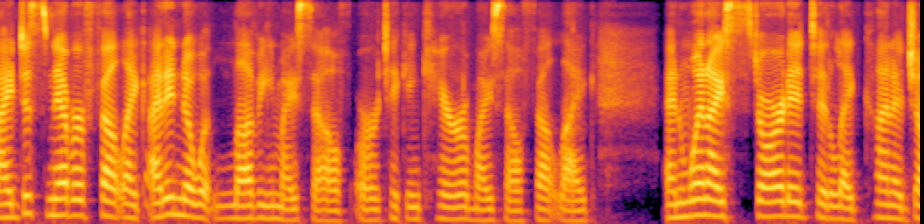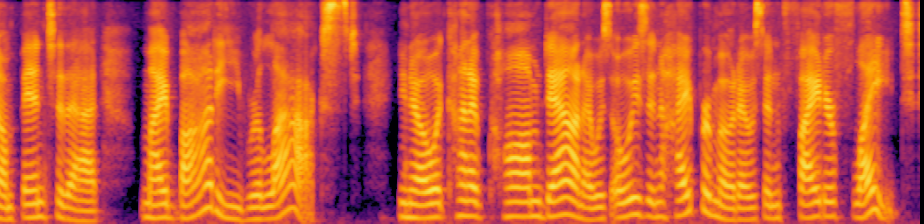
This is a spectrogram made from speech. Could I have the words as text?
I just never felt like I didn't know what loving myself or taking care of myself felt like. And when I started to like kind of jump into that, my body relaxed. You know, it kind of calmed down. I was always in hyper mode. I was in fight or flight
